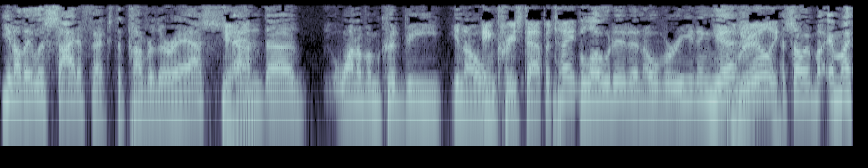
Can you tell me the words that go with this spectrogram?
you know, they list side effects to cover their ass. Yeah. And uh, one of them could be, you know... Increased appetite? Bloated and overeating, yeah. Really? So, am I, am I,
